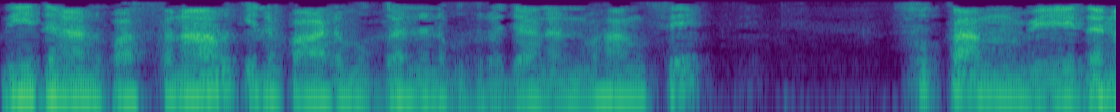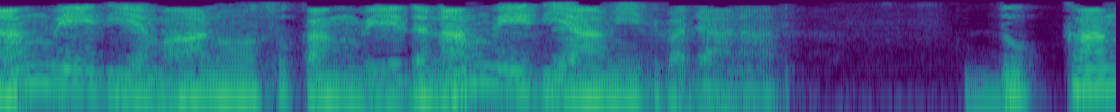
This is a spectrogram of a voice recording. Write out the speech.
වේදනානුපස්සනාව කියන පාඩම උගන්වන බුදුරජාණන් වහන්සේ සුඛං වේදනං වේදියමානෝ සුඛං වේදනං වේදියාමීති පජානාති දුක්ඛං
